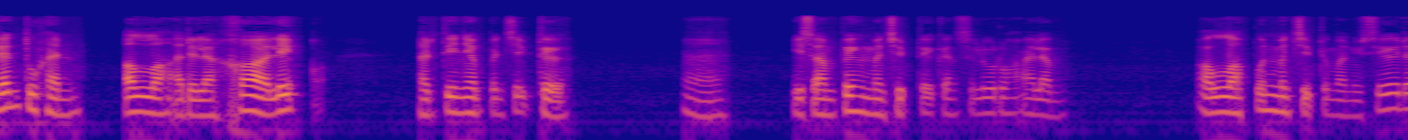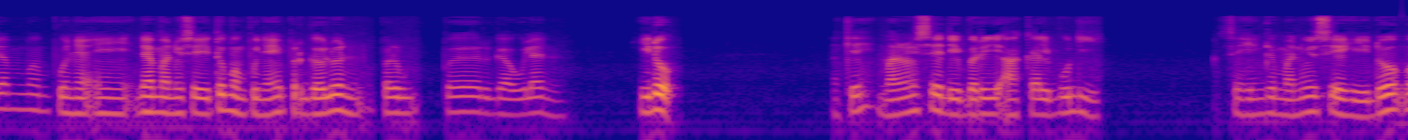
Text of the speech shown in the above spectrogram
dan tuhan. Allah adalah khaliq artinya pencipta. Ha. di samping menciptakan seluruh alam Allah pun mencipta manusia dan mempunyai dan manusia itu mempunyai pergaulan per, pergaulan hidup. Okey, manusia diberi akal budi sehingga manusia hidup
